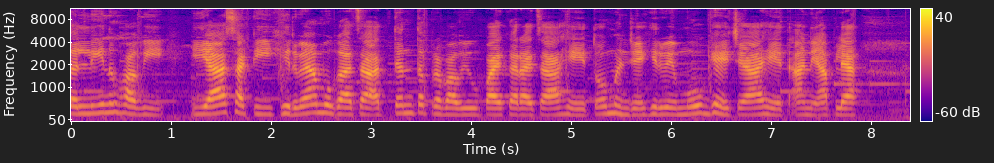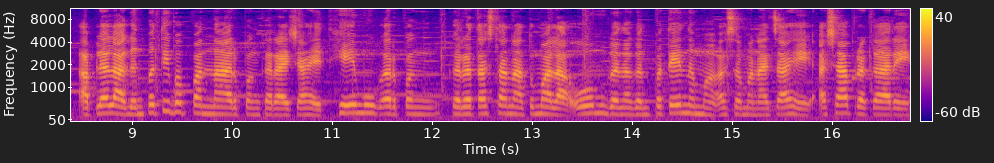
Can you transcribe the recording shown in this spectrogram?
तल्लीन व्हावी यासाठी हिरव्या मुगाचा अत्यंत प्रभावी उपाय करायचा आहे. तो म्हणजे हिरवे मूग घ्यायचे आहेत आणि आपल्या आपल्याला गणपती बाप्पांना अर्पण करायचे आहेत. हे मूग अर्पण करत असताना तुम्हाला ओम गण गणपते नम असं म्हणायचं आहे. अशा प्रकारे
